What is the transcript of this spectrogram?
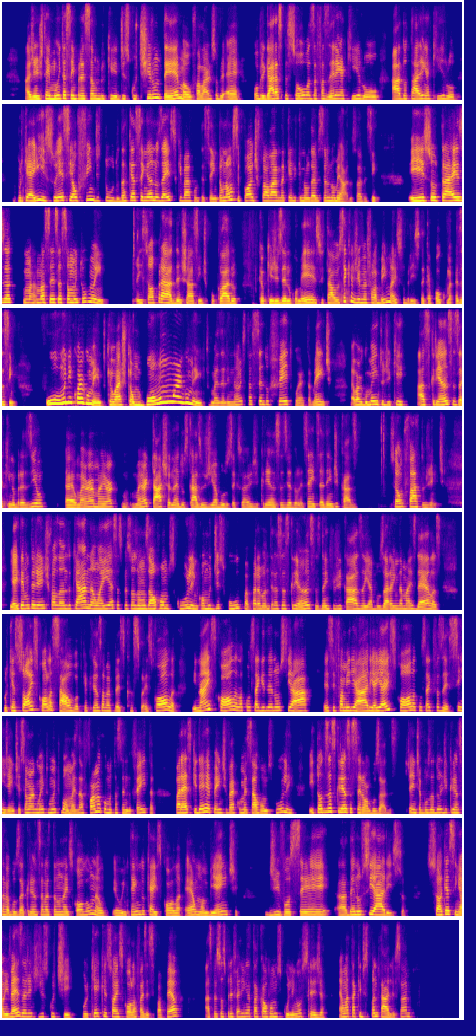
A gente tem muito essa impressão do que discutir um tema ou falar sobre é obrigar as pessoas a fazerem aquilo ou a adotarem aquilo porque é isso, esse é o fim de tudo. Daqui a 100 anos é isso que vai acontecer. Então não se pode falar naquele que não deve ser nomeado, sabe assim? E isso traz uma, uma sensação muito ruim. E só para deixar assim, tipo, claro o que eu quis dizer no começo e tal. Eu sei que a Gi vai falar bem mais sobre isso daqui a pouco, mas assim, o único argumento que eu acho que é um bom argumento, mas ele não está sendo feito corretamente, é o argumento de que as crianças aqui no Brasil é, o maior, maior, maior taxa né, dos casos de abusos sexuais de crianças e adolescentes é dentro de casa. Isso é um fato, gente. E aí tem muita gente falando que, ah, não, aí essas pessoas vão usar o homeschooling como desculpa para manter essas crianças dentro de casa e abusar ainda mais delas, porque só a escola salva, porque a criança vai para a escola e na escola ela consegue denunciar esse familiar, e aí a escola consegue fazer. Sim, gente, esse é um argumento muito bom, mas da forma como está sendo feita, Parece que de repente vai começar o homeschooling e todas as crianças serão abusadas. Gente, abusador de criança vai abusar a criança, ela estando na escola ou não. Eu entendo que a escola é um ambiente de você uh, denunciar isso. Só que, assim, ao invés da gente discutir por que, que só a escola faz esse papel, as pessoas preferem atacar o homeschooling, ou seja, é um ataque de espantalho, sabe?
